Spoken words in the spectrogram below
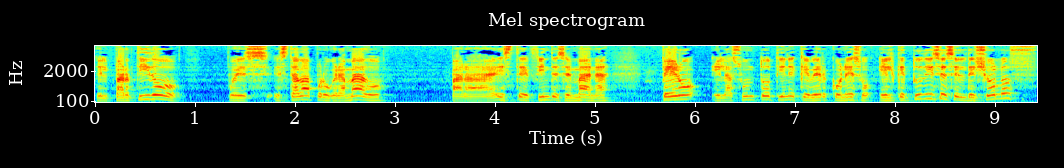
El partido pues estaba programado para este fin de semana, pero el asunto tiene que ver con eso. El que tú dices, el de Cholos,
